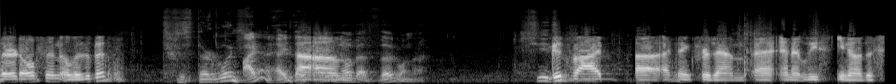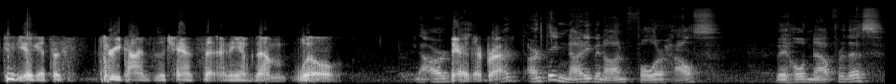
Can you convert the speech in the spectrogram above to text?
third Olsen, Elizabeth. the third one. I don't hate that. I didn't Um, know about the third one though. She's Good vibe, uh, I think, for them, uh, and at least you know the studio gets us three times the chance that any of them will. Now, are bear they, their breath. Aren't, aren't they not even on Fuller House? They holding out for this?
